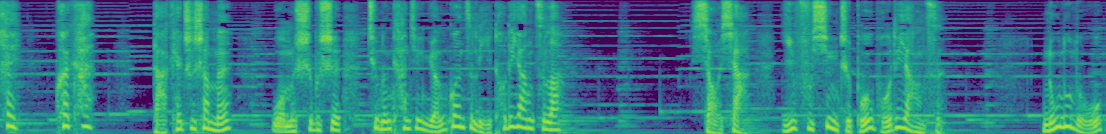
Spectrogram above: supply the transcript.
嘿，快看，打开这扇门！我们是不是就能看见圆罐子里头的样子了？小夏一副兴致勃勃的样子。努努努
